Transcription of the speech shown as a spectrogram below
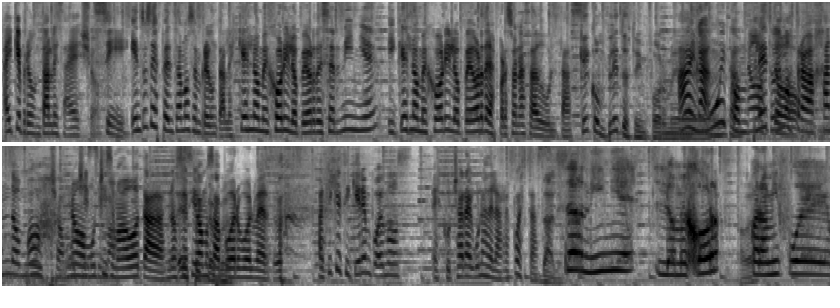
hay que preguntarles a ellos. Sí, y entonces pensamos en preguntarles qué es lo mejor y lo peor de ser niñe y qué es lo mejor y lo peor de las personas adultas. Qué completo este informe. Ay, muy No, No, completo. estuvimos trabajando Oh, mucho, no, muchísimo agotadas. No sé si vamos a poder volver. Así que si quieren podemos escuchar algunas de las respuestas. Dale. Ser niñe, lo mejor para mí fue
